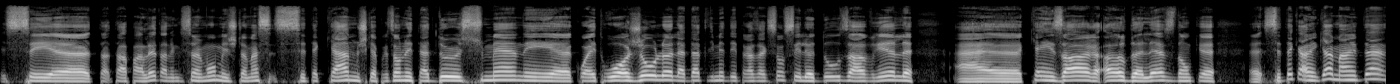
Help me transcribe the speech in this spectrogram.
C'est, euh, t'en parlais, t'en as un mot, mais justement, c'était calme. Jusqu'à présent, on est à deux semaines et euh, quoi, trois jours. Là, la date limite des transactions, c'est le 12 avril à 15 heures, heure de l'Est. Donc, c'était quand même calme. En même temps,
